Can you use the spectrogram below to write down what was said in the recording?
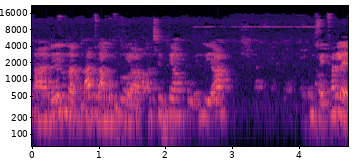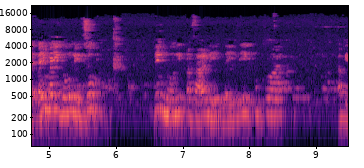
a à đến là bắt làm kia nó sinh tiếng của gì a ku sai thar le mai mai du ni chu. Din nu ni pasar ni nei ni ku ko a nị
